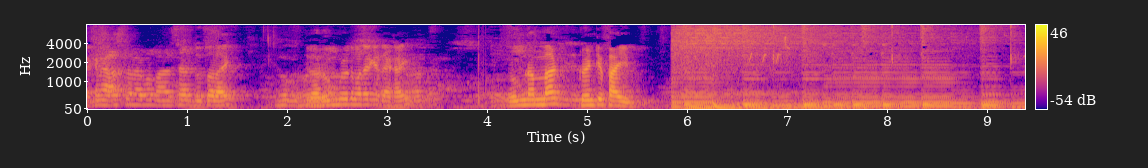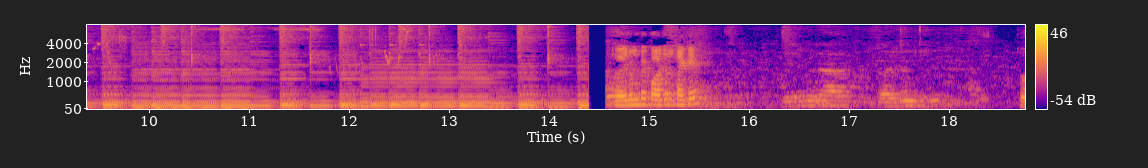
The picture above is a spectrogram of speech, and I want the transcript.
এখানে আসলাম এখন মানসার দোতলায়। এবার রুমগুলো তোমাদেরকে দেখাই। রুম নাম্বার টোয়েন্টি ফাইভ তো এই রুমটা কজন থাকে? তো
